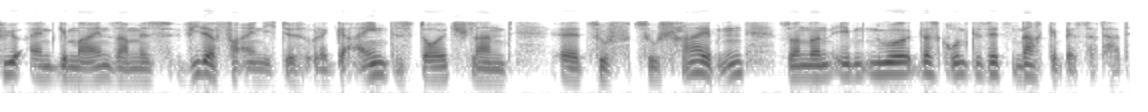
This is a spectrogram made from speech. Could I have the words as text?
für ein gemeinsames, wiedervereinigtes oder geeintes Deutschland äh, zu, zu schreiben, sondern eben nur das Grundgesetz nachgebessert hat.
